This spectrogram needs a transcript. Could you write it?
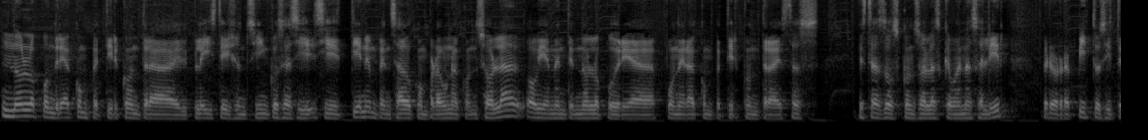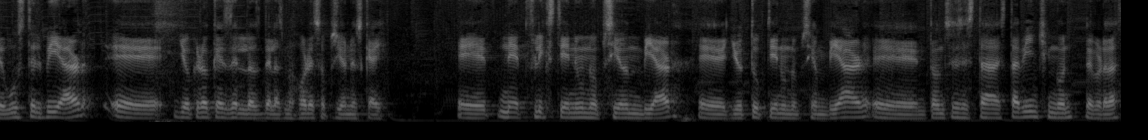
no lo pondría a competir contra el PlayStation 5. O sea, si, si tienen pensado comprar una consola, obviamente no lo podría poner a competir contra estas, estas dos consolas que van a salir. Pero repito, si te gusta el VR, eh, yo creo que es de, de las mejores opciones que hay. Eh, Netflix tiene una opción VR, eh, YouTube tiene una opción VR, entonces está, está bien chingón, de verdad.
